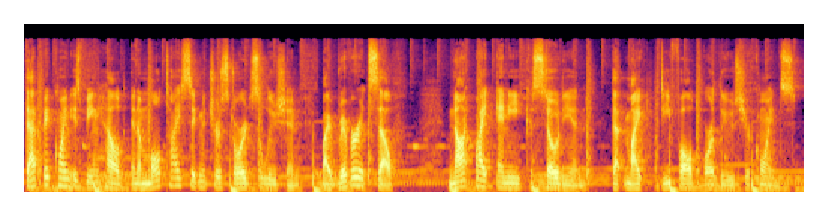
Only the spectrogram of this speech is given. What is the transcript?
that Bitcoin is being held in a multi signature storage solution by River itself, not by any custodian that might default or lose your coins.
